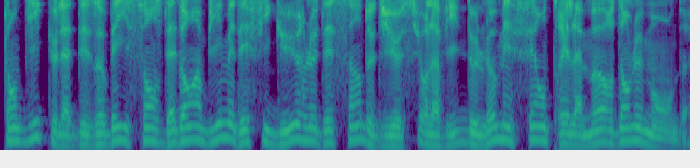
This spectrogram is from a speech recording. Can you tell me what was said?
tandis que la désobéissance d'Adam abîme et défigure le dessein de Dieu sur la vie de l'homme et fait entrer la mort dans le monde.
